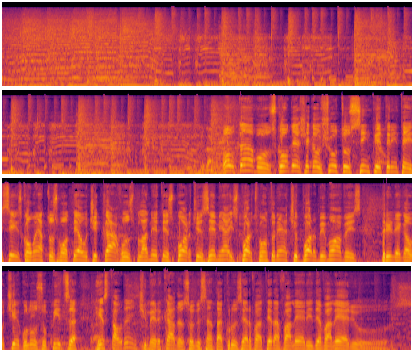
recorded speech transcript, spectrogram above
Voltamos com Deixa que eu chuto 5 e 36 com Etos Motel de Carros, Planeta Esportes, MA Esportes.net, Borb Imóveis, Trilegal Tia, Guloso Pizza, Restaurante Mercado Açougue Santa Cruz, Ervatera Valéria e De Valérios.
